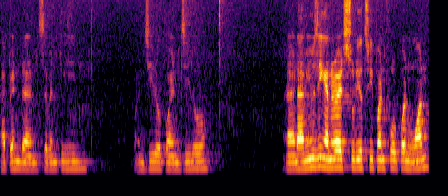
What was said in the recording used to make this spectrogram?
happened and 17.0.0 and I'm using Android Studio 3.4.1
